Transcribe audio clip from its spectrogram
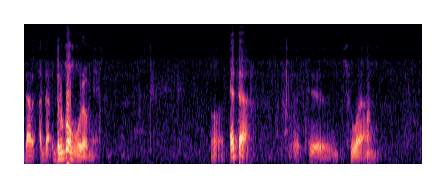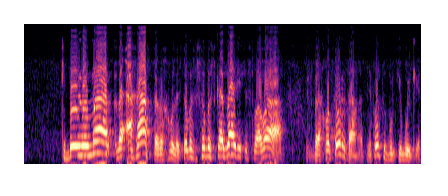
да, да, другом уровне. Вот. Это Шуа. Кбейлумар вахафта выходит, чтобы, чтобы сказать эти слова, брахот тоже там, это не просто бульки-бульки,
